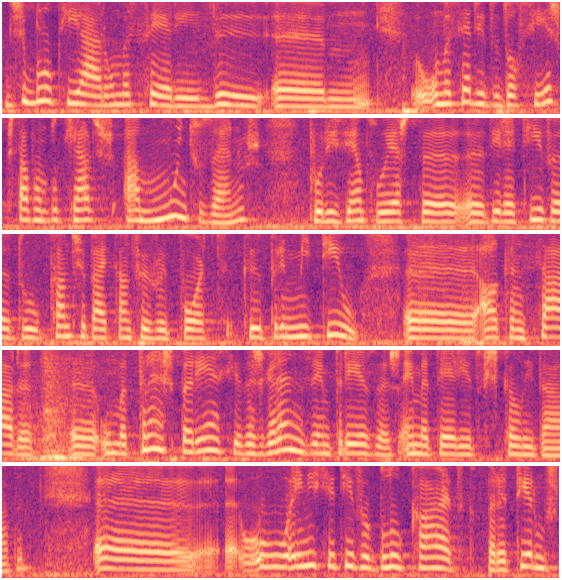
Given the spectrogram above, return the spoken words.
desbloquear uma série de uh, uma série de dossiês que estavam bloqueados há muitos anos. Por exemplo, esta uh, diretiva do Country by Country Report que permitiu alcançar uma transparência das grandes empresas em matéria de fiscalidade. a iniciativa Blue Card para termos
